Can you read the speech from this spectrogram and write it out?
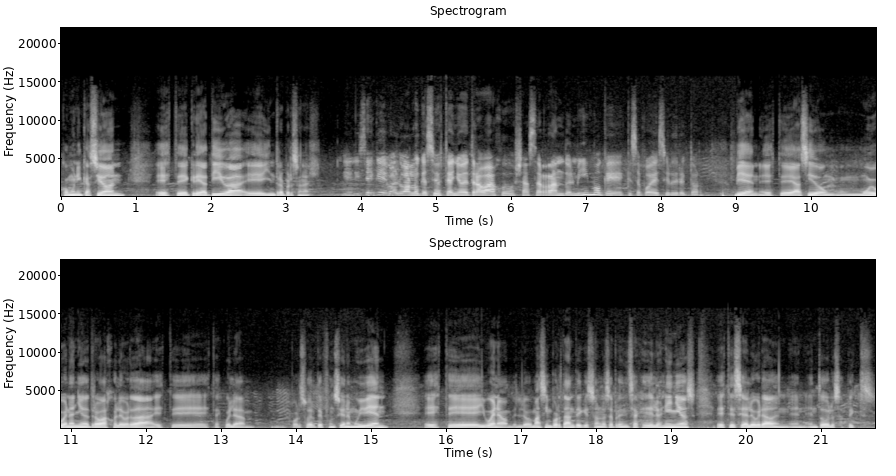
comunicación, este, creativa e intrapersonal. Bien, y si hay que evaluar lo que ha sido este año de trabajo, ya cerrando el mismo, ¿qué, se puede decir, director? Bien, este, ha sido un, muy buen año de trabajo, la verdad. Este, esta escuela, por suerte, funciona muy bien. Este, y bueno, lo más importante que son los aprendizajes de los niños, este, se ha logrado en, todos los aspectos.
